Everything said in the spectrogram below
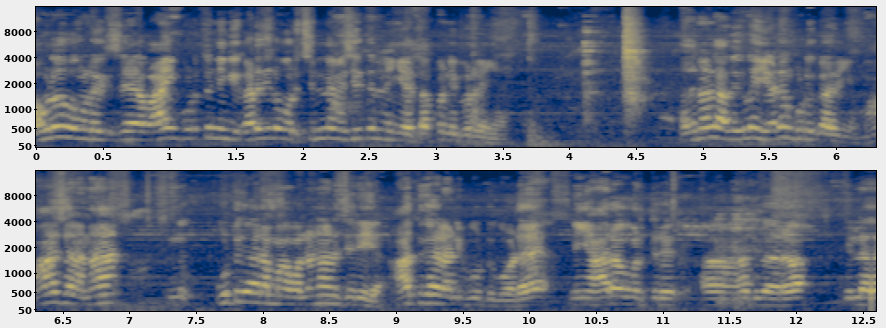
அவ்வளோ உங்களுக்கு சே- வாங்கி கொடுத்து நீங்கள் கடைசியில் ஒரு சின்ன விஷயத்தில் நீங்கள் தப்பு பண்ணி அதனால அதுக்கெல்லாம் இடம் கொடுக்காதீங்க. மாசம் ஆனால் இந்த வீட்டுக்கார அம்மா வரலனாலும் சரி ஆத்துக்கார அனுப்பி விட்டு கூட நீங்கள் யாரோ ஒருத்தர் ஆத்துக்காரோ இல்லை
